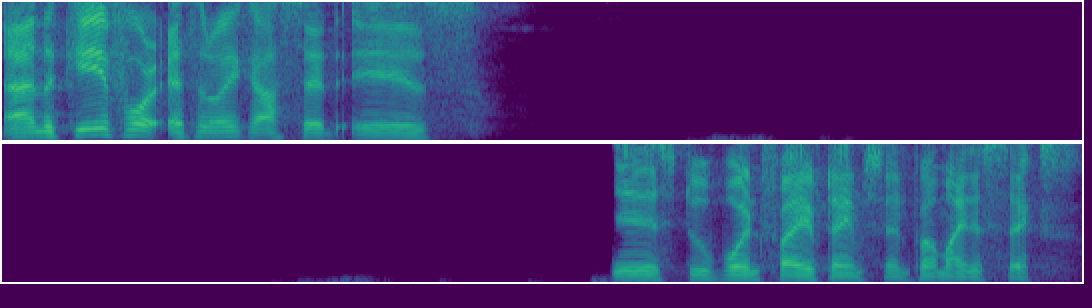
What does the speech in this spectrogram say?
And the K for ethanoic acid is is 2.5 times 10 per minus 6.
